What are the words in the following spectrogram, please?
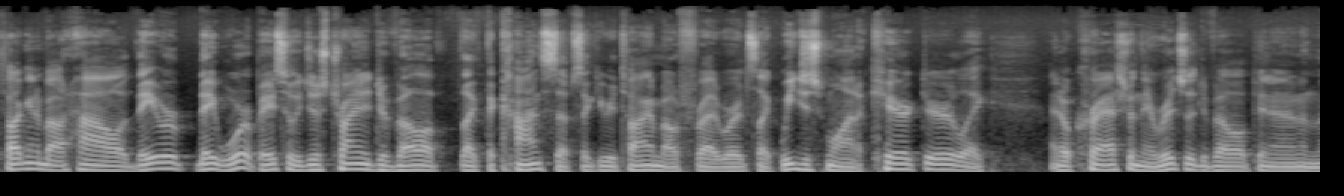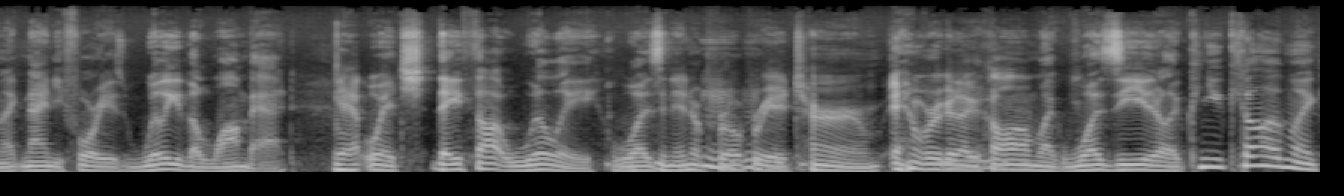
talking about how they were they were basically just trying to develop like the concepts like you were talking about Fred where it's like we just want a character like I know Crash when they originally developed him in like 94 he was Willie the Wombat Yep. which they thought Willie was an inappropriate term, and we're gonna call him like Wuzzy. They're like, can you call him like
